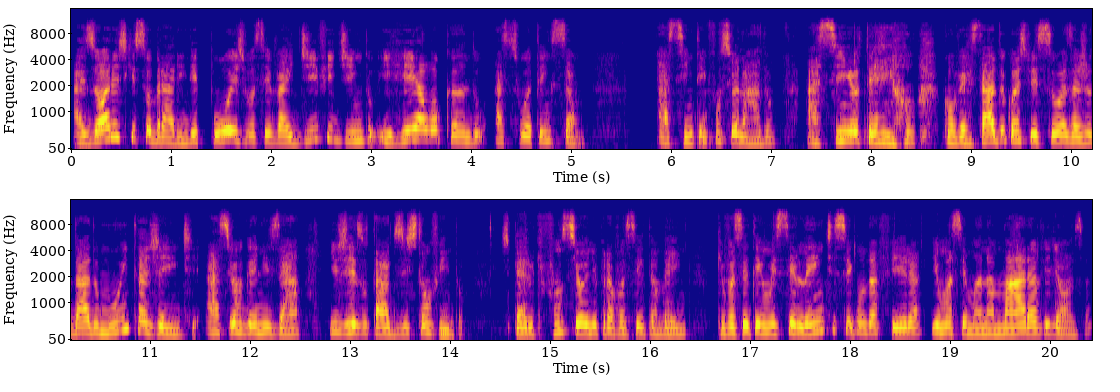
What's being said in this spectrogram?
As horas que sobrarem depois, você vai dividindo e realocando a sua atenção. Assim tem funcionado. Assim eu tenho conversado com as pessoas, ajudado muita gente a se organizar e os resultados estão vindo. Espero que funcione para você também, que você tenha uma excelente segunda-feira e uma semana maravilhosa.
